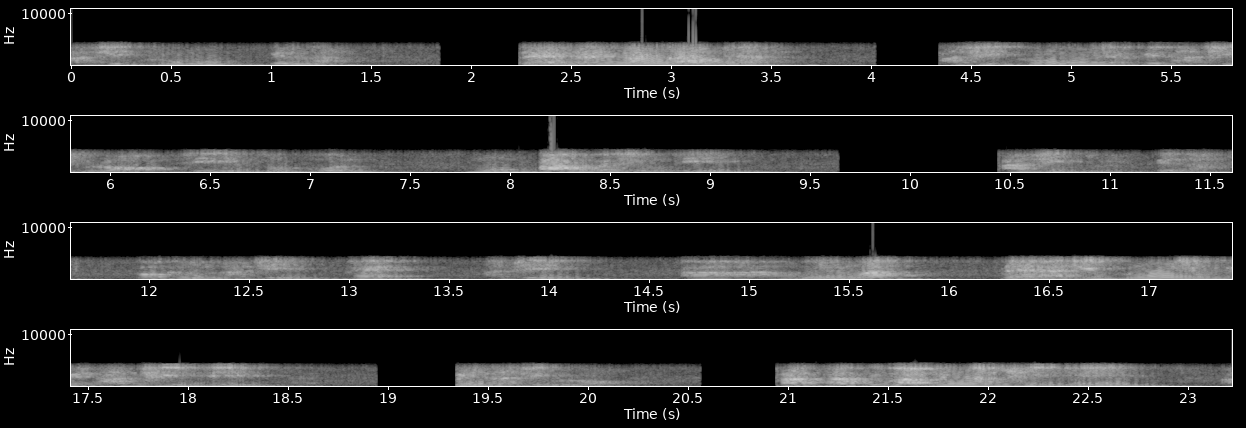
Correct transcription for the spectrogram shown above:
อาชีพครูเป็นหลัก แต่ในบ้านเราเนี่ยอาชีพครูเนี่ยเป็นอาชีพรองที่ทุกคนมุ่งเป้าไปสู่ที่อาชีพอื่นเป็นหลัก ก็คืออาชีพแพทย์อาชีพอ่าวิศวะแต่อาชีพครูเป็นอาชีพที่ เป็นอาชีพรองถ้าถ้าที่ว่าเป็นอาชีพที่อ่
